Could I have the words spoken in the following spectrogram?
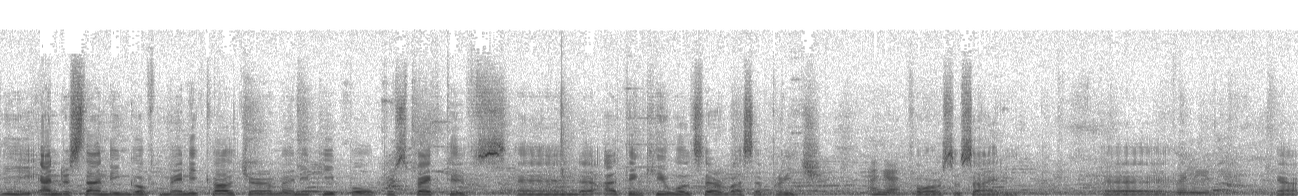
the understanding of many culture, many people, perspectives, and uh, I think he will serve as a bridge okay, for society. brilliant. Yeah.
